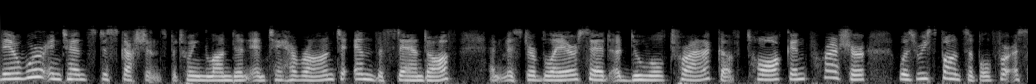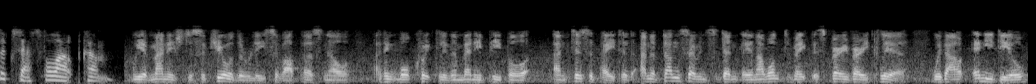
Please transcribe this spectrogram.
There were intense discussions between London and Tehran to end the standoff, and Mr. Blair said a dual track of talk and pressure was responsible for a successful outcome. We have managed to secure the release of our personnel, I think, more quickly than many people anticipated, and have done so incidentally, and I want to make this very, very clear, without any deal,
